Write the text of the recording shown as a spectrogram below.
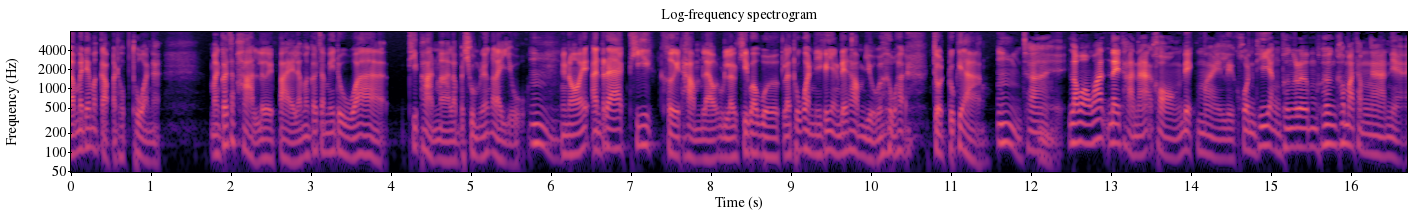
แล้วไม่ได้มากลับมาทบทวนอะมันก็จะผ่านเลยไปแล้วมันก็จะไม่ดูว่า ที่ผ่านมาเราประชุมเรื่องอะไรอยู่อืมอย่างน้อยอันแรกที่เคยทำแล้วแล้วคิดว่า work แล้วทุกวันนี้ก็ยังได้ทำอยู่ก็คือว่าจดทุกอย่าง อืมใช่ เรามองว่าในฐานะของเด็กใหม่ หรือคนที่ยังเพิ่งเริ่มเพิ่งเข้ามาทำงานเนี่ย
